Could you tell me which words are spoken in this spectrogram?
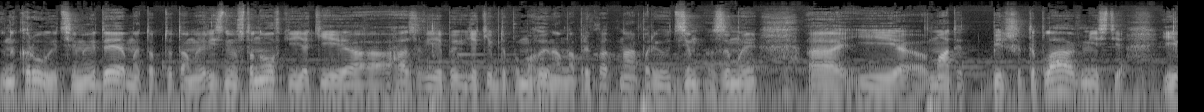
не керую цими ідеями, тобто там різні установки, які газові, які б допомогли нам, наприклад, на період зим, зими е, і мати більше тепла в місті. І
